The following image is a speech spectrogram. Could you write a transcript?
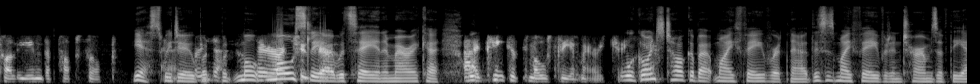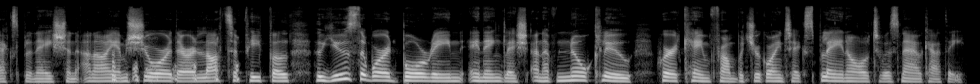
Colleen that pops up. Yes, we uh, do, but but mo- mostly I would say in America. I think it's mostly America. We're going yeah. to talk about my favourite now. This is my favourite in terms of the explanation, and I am sure there are lots of people who use the word boreen in English and have no clue where it came from. But you're going to explain all to us now, Cathy.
